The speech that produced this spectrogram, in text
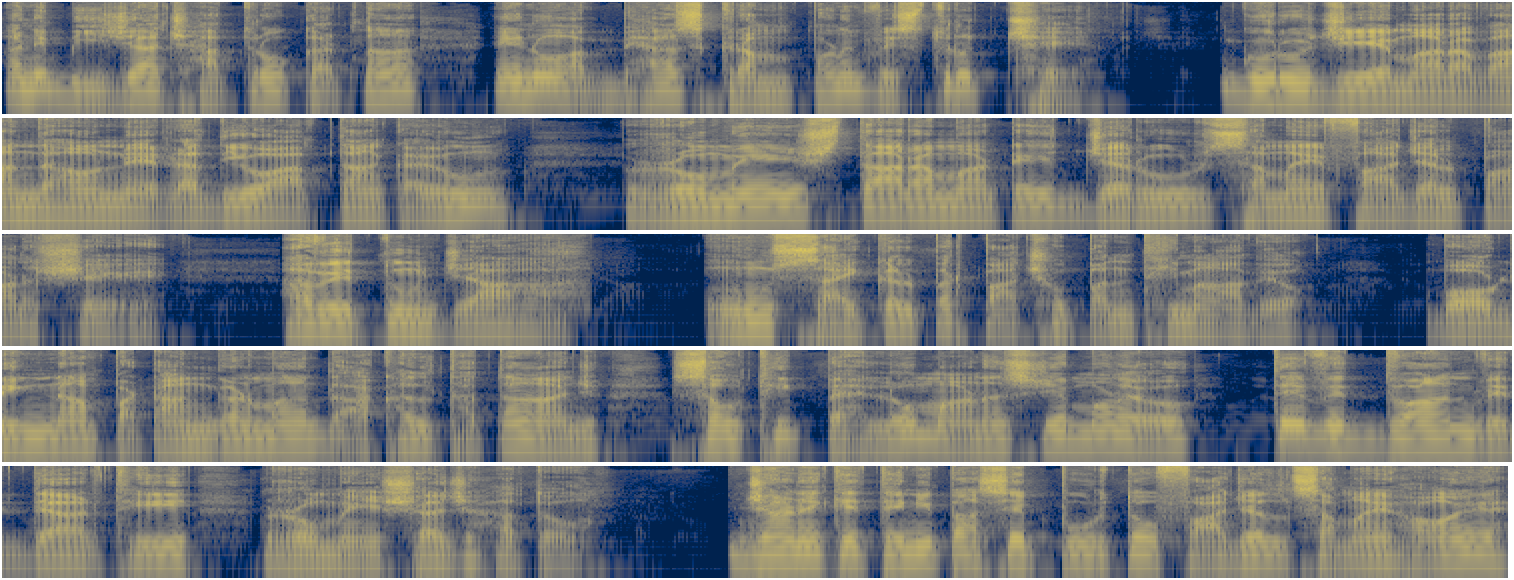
અને બીજા છાત્રો કરતાં એનો અભ્યાસક્રમ પણ વિસ્તૃત છે. ગુરુજીએ મારા વાંધાઓને રદિયો આપતાં કહ્યું, રોમેશ તારા માટે જરૂર સમય ફાજલ પાડશે. હવે તું જા. હું સાયકલ પર પાછો પંથીમાં આવ્યો. બોર્ડિંગના પટાંગણમાં દાખલ થતાં જ સૌથી પહેલો માણસ જે મળ્યો તે વિદ્વાન વિદ્યાર્થી રોમેશ જ હતો. જાણે કે તેની પાસે પૂરતો ફાજલ સમય હોય,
